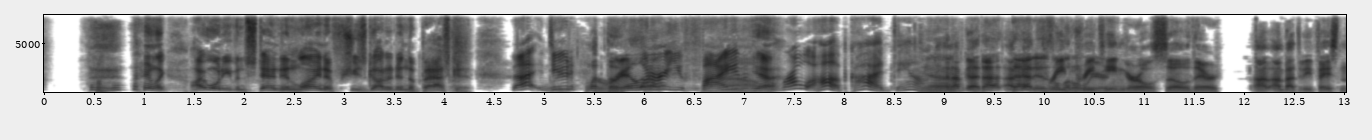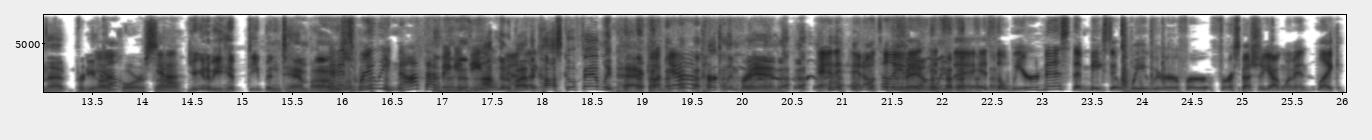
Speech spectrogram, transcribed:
They're like, "I won't even stand in line if she's got it in the basket." That dude, What the? Really? what are you five? Yeah. grow up. God damn. Yeah. And I've got That- I've that got is a three little weird. preteen girls, so they're I'm, I'm about to be facing that pretty Yep. hardcore. So Yeah. You're gonna be hip deep in tampons. And it's really not that big a deal. I'm going to buy Like, the Costco family pack, Fuck yeah. Kirkland brand. And and I'll tell you that it's the it's the weirdness that makes it way weirder for for especially young women. Like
